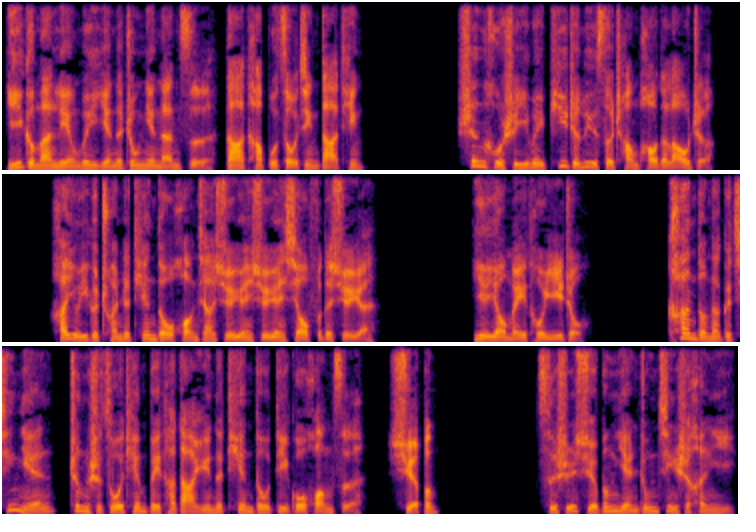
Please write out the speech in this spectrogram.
一个满脸威严的中年男子大踏步走进大厅，身后是一位披着绿色长袍的老者，还有一个穿着天斗皇家学院学院校服的学员。叶耀眉头一皱，看到那个青年正是昨天被他打晕的天斗帝国皇子雪崩。此时，雪崩眼中尽是恨意，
